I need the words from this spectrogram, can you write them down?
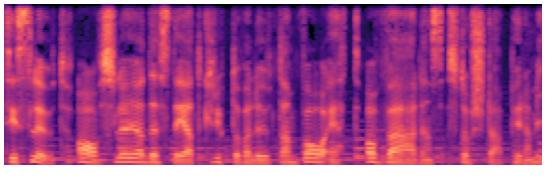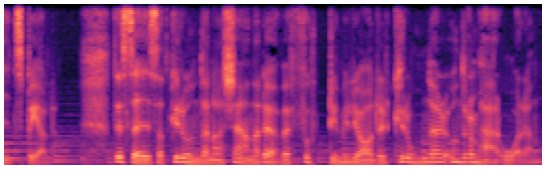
Till slut avslöjades det att kryptovalutan var ett av världens största pyramidspel. Det sägs att grundarna tjänade över 40 miljarder kronor under de här åren.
